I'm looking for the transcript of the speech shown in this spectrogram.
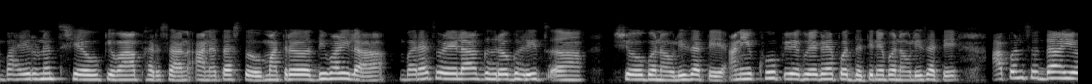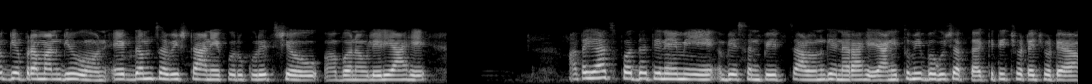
बाहेरूनच शेव किंवा फरसाण आणत असतो. मात्र दिवाळीला बऱ्याच वेळेला घरोघरीच शेव बनवली जाते आणि खूप वेगवेगळ्या पद्धतीने बनवली जाते. आपण सुद्धा योग्य प्रमाण घेऊन एकदम चविष्ट आणि कुरकुरीत शेव बनवलेली आहे. आता याच पद्धतीने मी बेसन पीठ चाळून घेणार आहे आणि तुम्ही बघू शकता किती छोट्या छोट्या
